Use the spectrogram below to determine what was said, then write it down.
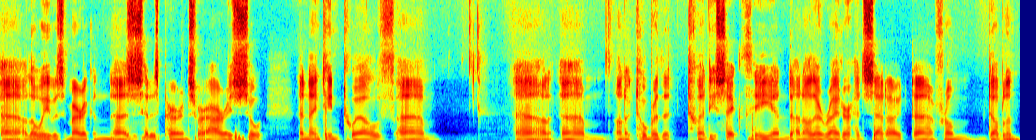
although he was American, as I said, his parents were Irish. So in 1912. Um, uh, um, on October the 26th, he and another writer had set out uh, from Dublin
